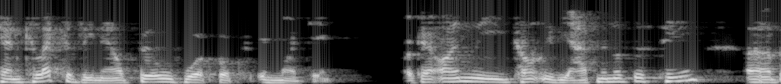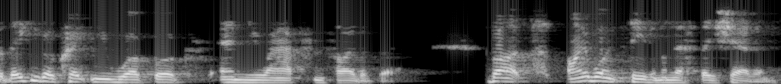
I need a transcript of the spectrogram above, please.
can collectively now build workbooks in my team. Okay, I'm the currently the admin of this team, uh, but they can go create new workbooks and new apps inside of this. But I won't see them unless they share them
